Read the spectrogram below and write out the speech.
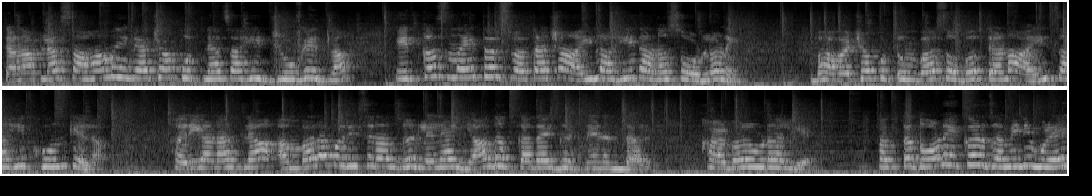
त्यानं आपल्या सहा महिन्याच्या पुतण्याचाही जीव घेतला. इतकंच नाही तर स्वतःच्या आईलाही त्यानं सोडलं नाही. भावाच्या कुटुंबासोबत त्यानं आईचाही खून केला. हरियाणातल्या अंबाला परिसरात घडलेल्या या धक्कादायक घटनेनंतर खळबळ उडाली आहे फक्त दोन एकर जमिनीमुळे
